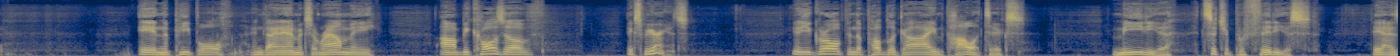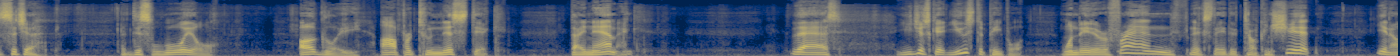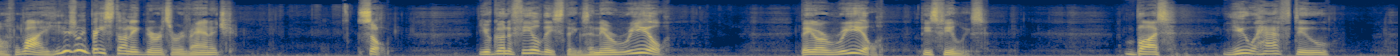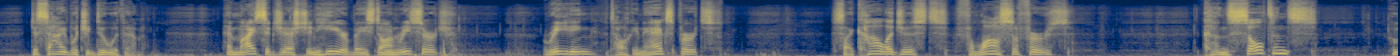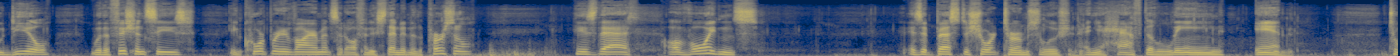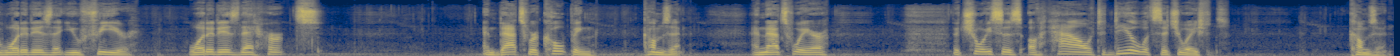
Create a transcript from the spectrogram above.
in the people and dynamics around me uh, because of experience. You know, you grow up in the public eye in politics, media. It's such a perfidious, yeah, it's such a, a disloyal, ugly, opportunistic dynamic that you just get used to people. One day they're a friend, next day they're talking shit. You know, why? Usually based on ignorance or advantage. So, you're going to feel these things, and they're real. They are real, these feelings. But you have to decide what you do with them. And my suggestion here, based on research, reading, talking to experts, psychologists, philosophers, consultants who deal with efficiencies in corporate environments that often extend into the personal, is that avoidance is at best a short term solution, and you have to lean in to what it is that you fear, what it is that hurts. And that's where coping comes in. And that's where the choices of how to deal with situations comes in.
